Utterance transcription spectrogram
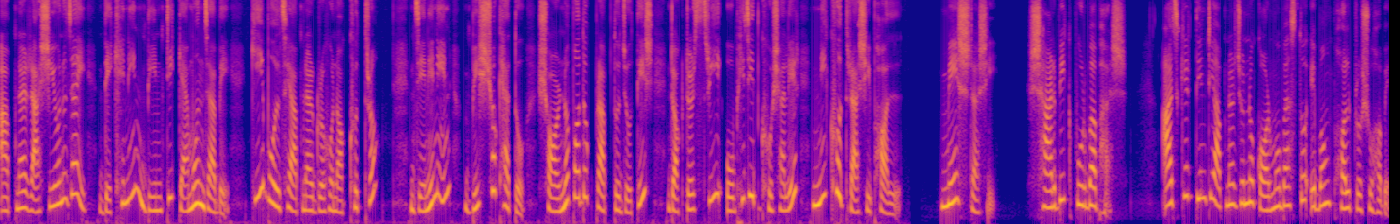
আপনার রাশি অনুযায়ী দেখে নিন দিনটি কেমন যাবে। কি বলছে আপনার গ্রহ নক্ষত্র? জেনে নিন বিশ্বখ্যাত স্বর্ণপদকপ্রাপ্ত জ্যোতিষ ড শ্রী অভিজিৎ ঘোষালের নিখুঁত রাশিফল। মেষ রাশি, সার্বিক পূর্বাভাস। আজকের দিনটি আপনার জন্য কর্মব্যস্ত এবং ফলপ্রসূ হবে।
